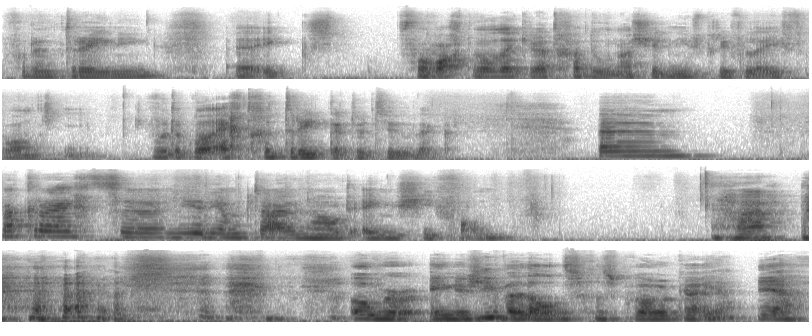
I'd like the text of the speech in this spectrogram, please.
voor een training. Ik verwacht wel dat je dat gaat doen als je de nieuwsbrief leest, want je wordt ook wel echt getriggerd natuurlijk. Ehm, waar krijgt Mirjam Tuinhout energie van? Ha. Over energiebalans gesproken. Ja.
